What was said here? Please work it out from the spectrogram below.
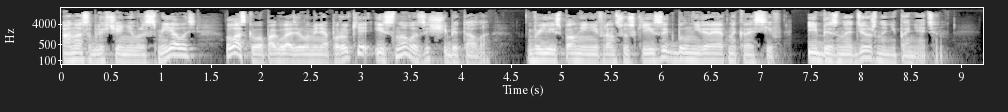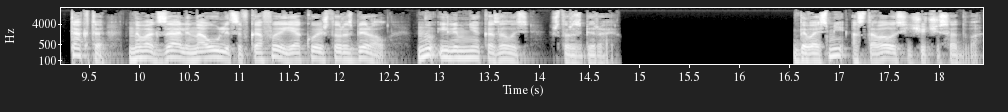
Она с облегчением рассмеялась, ласково погладила меня по руке и снова защебетала. В ее исполнении французский язык был невероятно красив и безнадежно непонятен. Так-то на вокзале, на улице, в кафе я кое-что разбирал, Ну или мне казалось, что разбираю. До восьми оставалось еще часа два.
